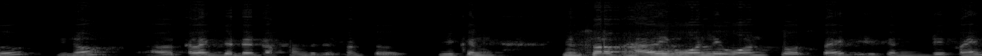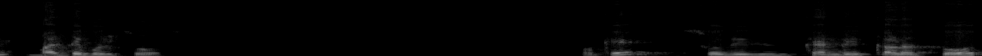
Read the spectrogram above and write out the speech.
to, you know, uh, collect the data from the different servers. You can, instead of having only one source, right? You can define multiple source. Okay, so this is, can be called a source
